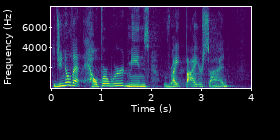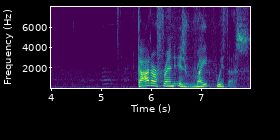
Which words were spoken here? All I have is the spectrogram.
Did you know that helper word means right by your side? God, our friend, is right with us.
